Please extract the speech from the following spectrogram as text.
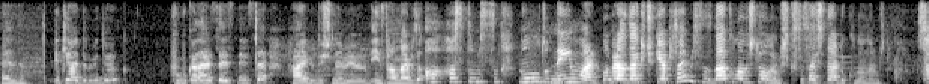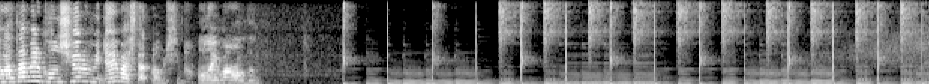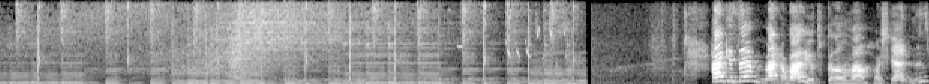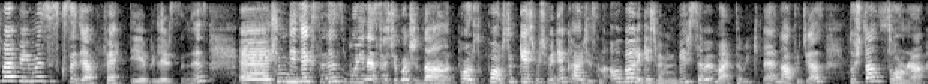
Sevdim. İki aydır video yok. Bu bu kadar sesliyse hayır düşünemiyorum. İnsanlar bize ah hasta mısın? Ne oldu? Neyin var? Bunu biraz daha küçük yapsaymışsınız daha kullanışlı olurmuş. Kısa saçlar da kullanırmış. Sabahtan beri konuşuyorum videoyu başlatmamışım. Olayımı aldın. Merhaba, YouTube kanalıma hoş geldiniz. Ben Fehime, siz kısaca Feh diyebilirsiniz. Ee, şimdi diyeceksiniz bu yine saçı başı dağınık, porsuk porsuk geçmiş video karşısına. Ama böyle geçmemin bir sebebi var tabii ki de. Ne yapacağız? Duştan sonra,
